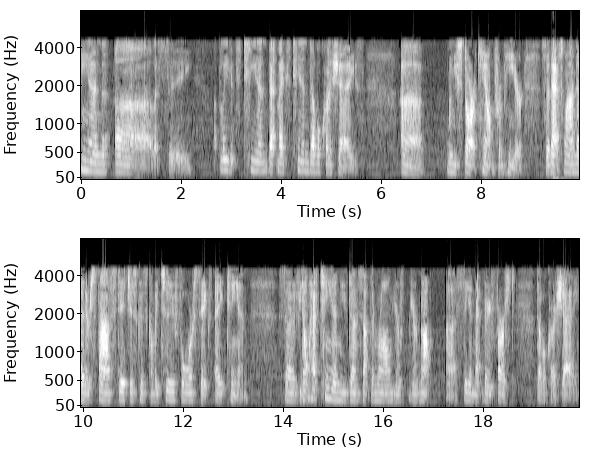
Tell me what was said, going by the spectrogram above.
10, uh, let's see, I believe it's 10, that makes 10 double crochets uh, when you start counting from here. So that's why I know there's five stitches because it's going to be 2, 4, 6, 8, 10. So if you don't have 10, you've done something wrong. You're, you're not uh, seeing that very first double crochet.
